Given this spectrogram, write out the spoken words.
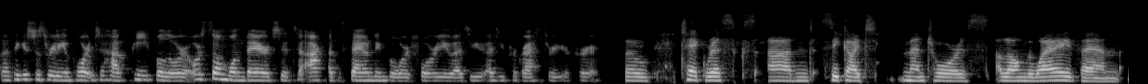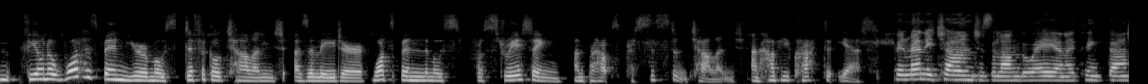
And I think it's just really important to have people or, or someone there to, to act as a sounding board for you as you as you progress through your career. So take risks and seek out mentors along the way then. Fiona, what has been your most difficult challenge as a leader? What's been the most frustrating and perhaps persistent challenge? And have you cracked it yet? Been many challenges along the way, and I think that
